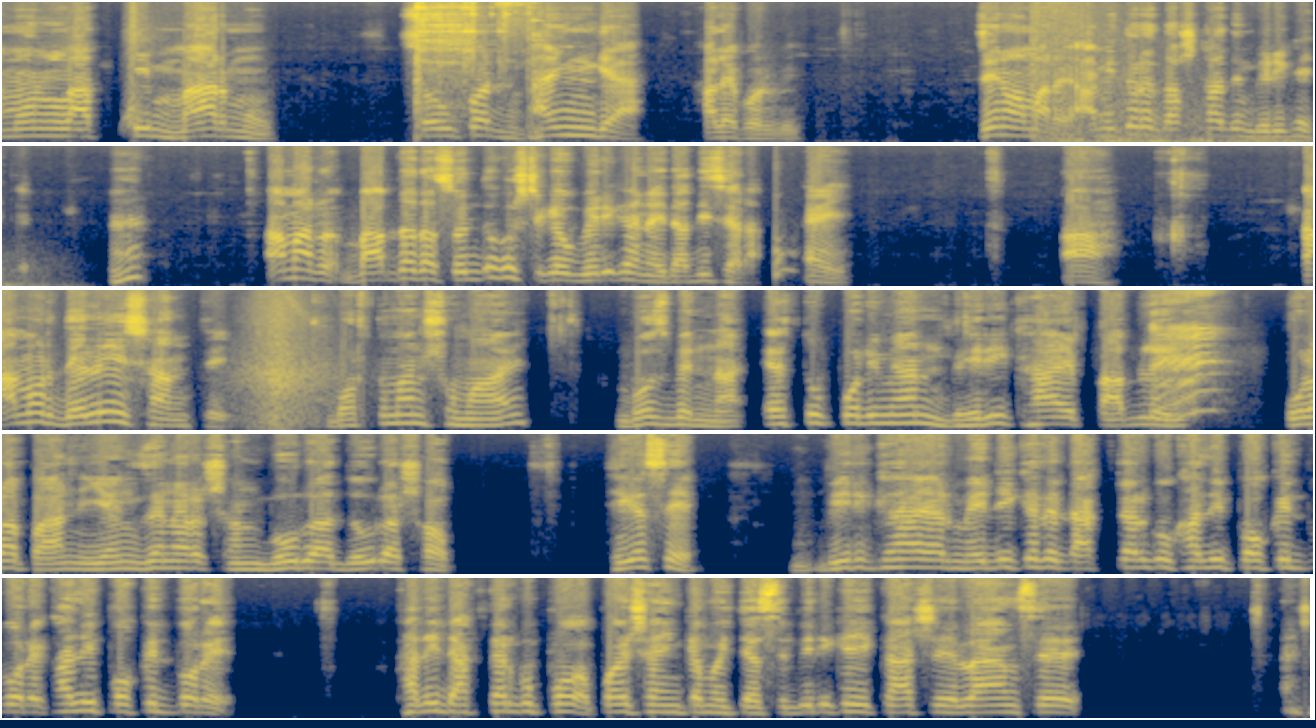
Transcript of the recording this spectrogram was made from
এমন লাত্তি মারমু, চৌকট ভাঙ্গা খালে পড়বি। যেন আমার, আমি তোরে দশটা দিন বেরি খাইতে হ্যাঁ? আমার বাপ দাদা চোদ্দ গোষ্ঠী কেউ বেরি খায় নাই, দাদি ছাড়া। এই, আহ কামড় দিলেই শান্তি। বর্তমান সময় বসবেন না, এত পরিমাণ ভেরি খায় পাবলিক পোলাপান ইয়াং জেনারেশন বৌরা দৌড়া সব। ঠিক আছে? বিড়ি খায় আর মেডিকেলে ডাক্তার গো খালি পকেট পরে খালি পকেট পরে খালি ডাক্তার পয়সা ইনকাম হইতেছে, বিড়ি খেয়ে কাশে লাঞ্চে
